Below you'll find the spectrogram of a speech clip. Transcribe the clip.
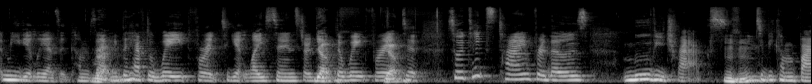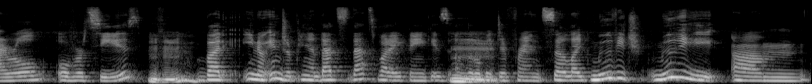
immediately as it comes out. Right. They have to wait for it to get licensed, or they Yep. have to wait for Yep. it to. So it takes time for those movie tracks Mm-hmm. to become viral overseas. But you know, in Japan, that's that's what I think is a little Mm. bit different. So like movie tr- movie um,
